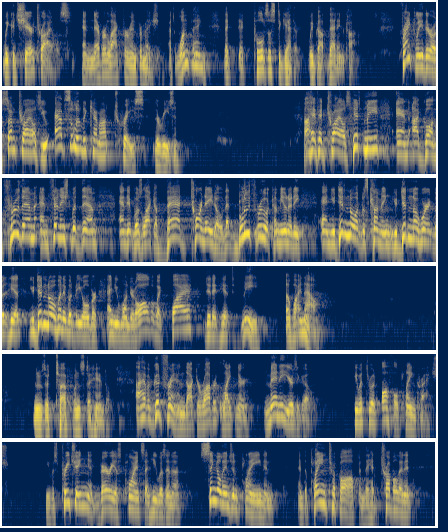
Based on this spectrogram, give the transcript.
we could share trials and never lack for information. That's one thing that, that pulls us together. We've got that in common. Frankly, there are some trials you absolutely cannot trace the reason. I have had trials hit me and I've gone through them and finished with them and it was like a bad tornado that blew through a community and you didn't know it was coming. You didn't know where it would hit. You didn't know when it would be over and you wondered all the way, why did it hit me? And why now? And those are tough ones to handle. I have a good friend, Dr. Robert Lightner, many years ago. He went through an awful plane crash. He was preaching at various points and he was in a single engine plane and, and the plane took off and they had trouble in it.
